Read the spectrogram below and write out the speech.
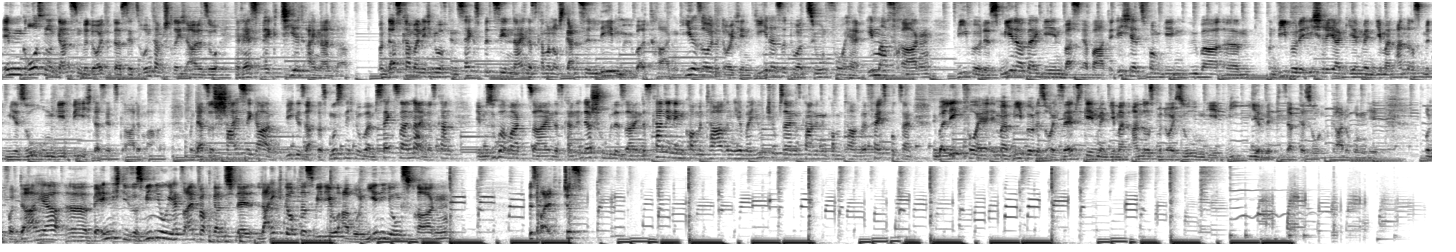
Im Großen und Ganzen bedeutet das jetzt unterm Strich also, respektiert einander. Und das kann man nicht nur auf den Sex beziehen, nein, das kann man aufs ganze Leben übertragen. Ihr solltet euch in jeder Situation vorher immer fragen, wie würde es mir dabei gehen, was erwarte ich jetzt vom Gegenüber ähm, und wie würde ich reagieren, wenn jemand anderes mit mir so umgeht, wie ich das jetzt gerade mache. Und das ist scheißegal. Wie gesagt, das muss nicht nur beim Sex sein, nein, das kann im Supermarkt sein, das kann in der Schule sein, das kann in den Kommentaren hier bei YouTube sein, das kann in den Kommentaren bei Facebook sein. Überlegt vorher immer, wie würde es euch selbst gehen, wenn jemand anderes mit euch so umgeht, wie ihr mit dieser Person gerade umgeht. Und von daher äh, beende ich dieses Video jetzt einfach ganz schnell. Like doch das Video, abonniere die Jungs Fragen. Bis bald. Tschüss.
